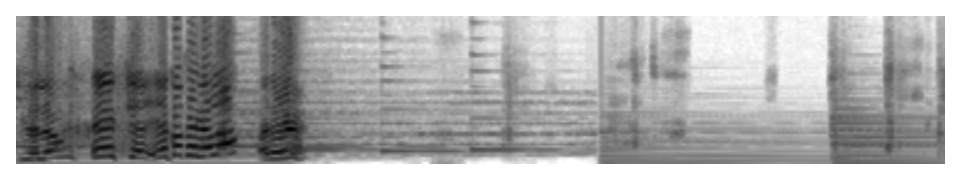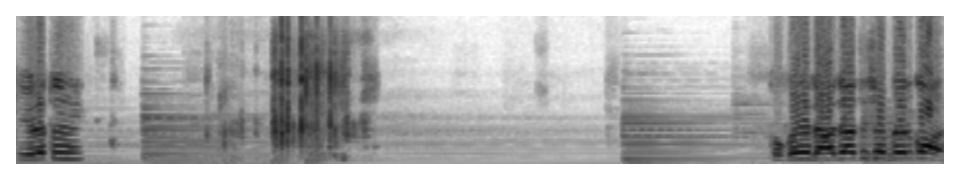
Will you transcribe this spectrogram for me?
কি হলো এ এ কোথায় গেল? আরে! কে রে তুই? তোকে যা যা আছে সব বের কর।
